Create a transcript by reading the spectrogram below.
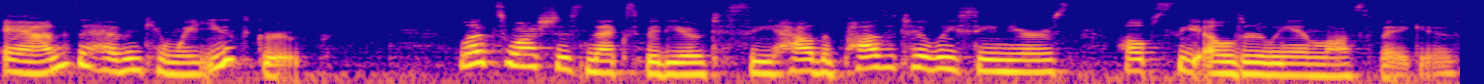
and the Heaven Can Wait Youth Group. Let's watch this next video to see how the Positively Seniors helps the elderly in Las Vegas.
